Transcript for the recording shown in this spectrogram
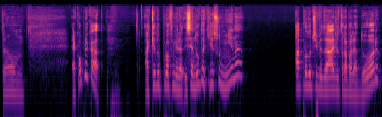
Então, é complicado. Aqui do Prof. Miranda. E sem dúvida que isso mina a produtividade do trabalhador,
